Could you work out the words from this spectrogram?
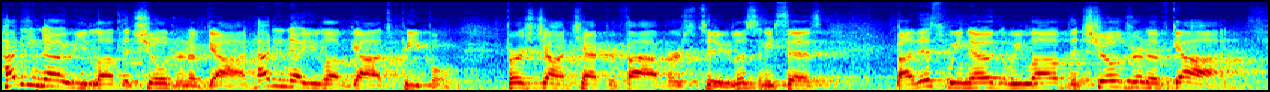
How do you know you love the children of God? How do you know you love God's people? 1 John chapter 5, verse 2. Listen, he says, By this we know that we love the children of God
